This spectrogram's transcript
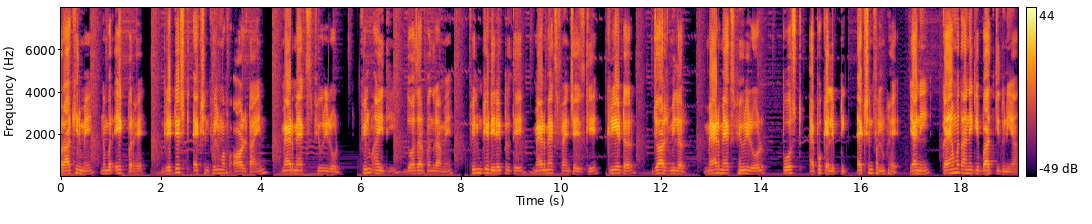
और आखिर में नंबर एक पर है greatest action film of all time Mad Max Fury Road film आई थी 2015 में। फ़िल्म के डायरेक्टर थे मैड मैक्स फ्रेंचाइज के creator George Miller Mad Max Fury Road post apocalyptic action film है। यानी कयामत आने के बाद की दुनिया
